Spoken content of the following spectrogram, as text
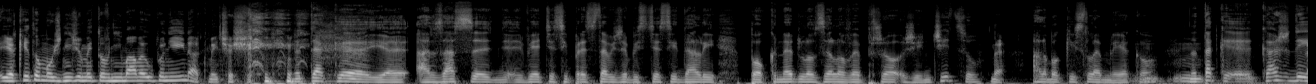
Jak je to možné, že my to vnímáme úplně jinak, my Češi? No tak eh, je, a zase viete si predstaviť, že by ste si dali po knedlo zelové pšo žinčicu? Ne alebo kyslé mlieko. No mm. tak e, každý,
